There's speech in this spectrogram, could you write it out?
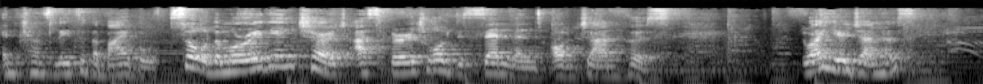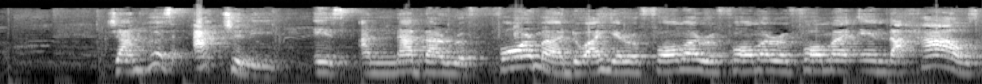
and translated the Bible. So the Moravian church are spiritual descendants of Jan Hus. Do I hear Jan Hus? Jan Hus actually is another reformer. Do I hear reformer, reformer, reformer in the house?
